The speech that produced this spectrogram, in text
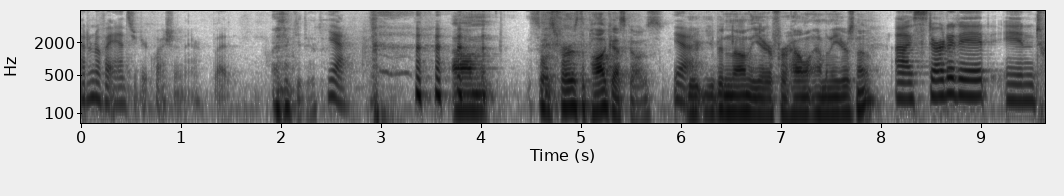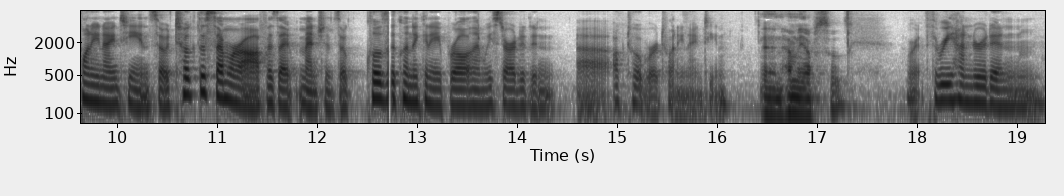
I don't know if I answered your question there, but I think you did. yeah. So as far as the podcast goes, Yeah. you, you've been on the air for how, how many years now? I started it in 2019. So it took the summer off, as I mentioned. So closed the clinic in April, and then we started in uh, October 2019. And how many episodes? We're at 300 and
